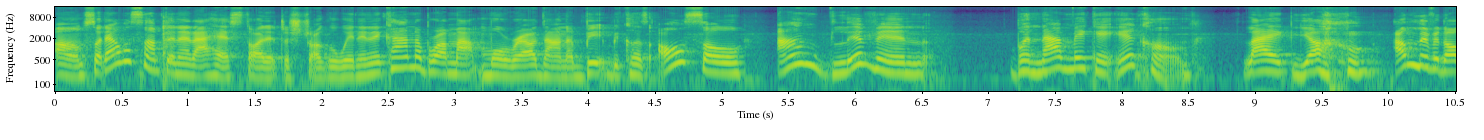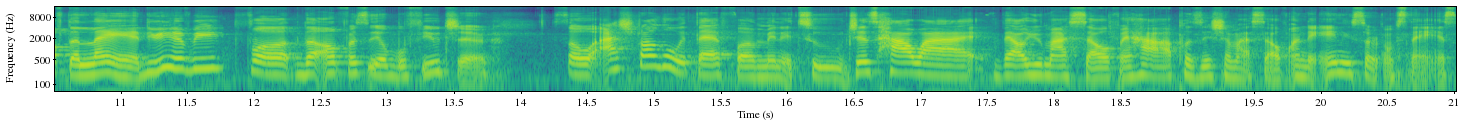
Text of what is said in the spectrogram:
Um, so that was something that I had started to struggle with, and it kind of brought my morale down a bit because also I'm living, but not making income. Like yo, I'm living off the land. You hear me? For the unforeseeable future. So I struggle with that for a minute too, just how I value myself and how I position myself under any circumstance.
